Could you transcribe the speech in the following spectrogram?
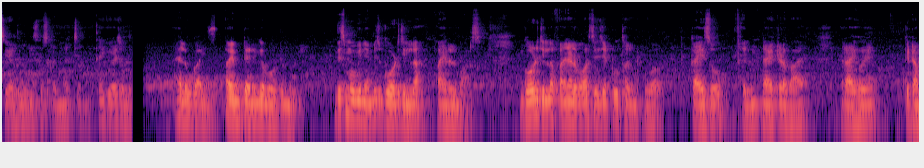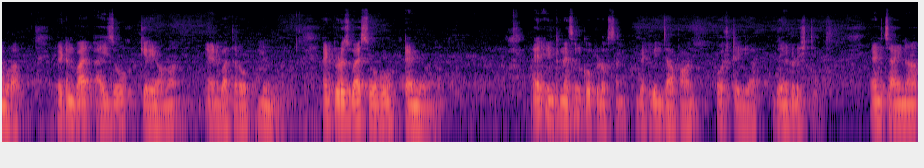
share the video, subscribe my channel. Thank you guys all. Hello guys, I am telling you about the movie. This movie name is Godzilla Final Wars. Godzilla Final Wars is a 2004 Kaizo film directed by Raihoe Kitamura, written by Aizo Kiriyama and Wataru Numa, and produced by Sogo Tamiyama. An international co-production between Japan, Australia, the United States, and China,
